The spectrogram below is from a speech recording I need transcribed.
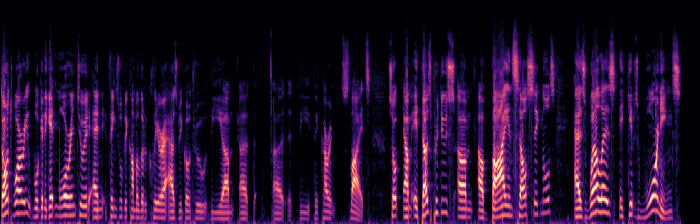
Don't worry, we're going to get more into it, and things will become a little clearer as we go through the um, uh, uh, the the current slides. So um, it does produce um, buy and sell signals, as well as it gives warnings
